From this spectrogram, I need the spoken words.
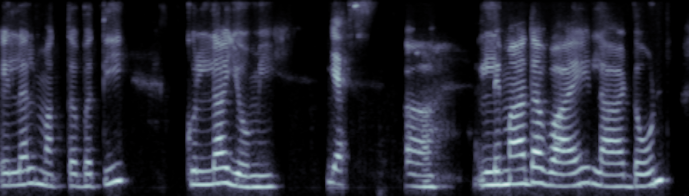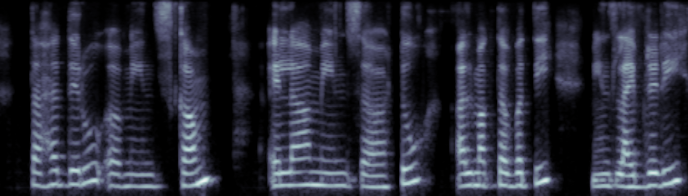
ilal maktabati kulla yomi. yes Uh, limada why la don't. Tahadiru uh, means come. Illa means uh, to. Al maktabati means library.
